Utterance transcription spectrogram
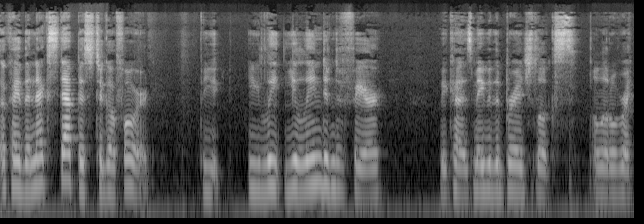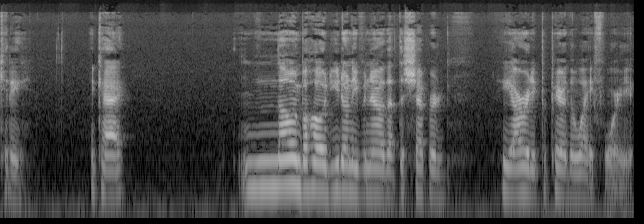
Okay, the next step is to go forward. You, you, le- you leaned into fear because maybe the bridge looks a little rickety. Okay? lo and behold, you don't even know that the shepherd, he already prepared the way for you.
